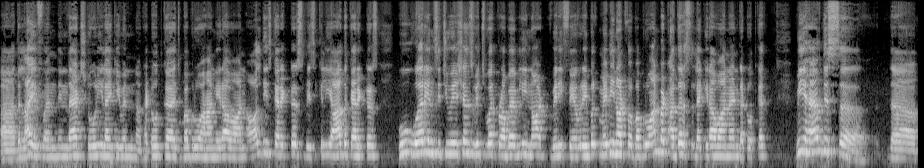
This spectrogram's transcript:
uh, the life, and in that story, like even uh, Ghatotkach, Babruvahan, Niravan, all these characters basically are the characters who were in situations which were probably not very favorable. Maybe not for Babruan, but others like Iravan and Ghatotkach. We have this the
